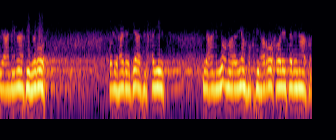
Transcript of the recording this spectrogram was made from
يعني ما فيه روح. ولهذا جاء في الحديث يعني يؤمر أن ينفخ فيها الروح وليس بنافخ.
